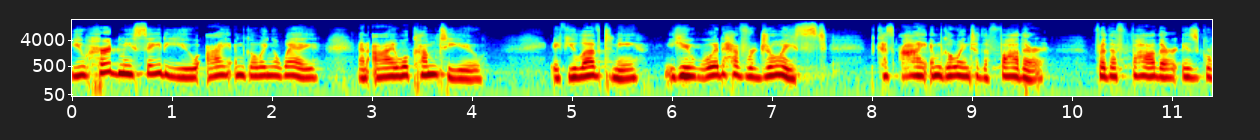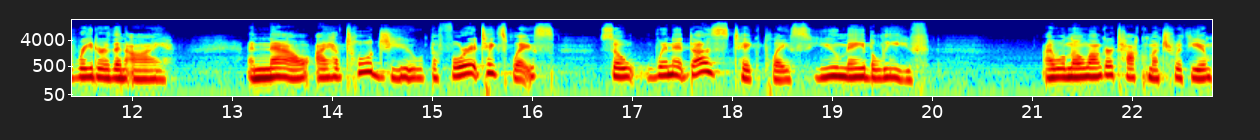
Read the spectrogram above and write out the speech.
You heard me say to you, I am going away, and I will come to you. If you loved me, you would have rejoiced, because I am going to the Father, for the Father is greater than I. And now I have told you before it takes place so when it does take place, you may believe. I will no longer talk much with you,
